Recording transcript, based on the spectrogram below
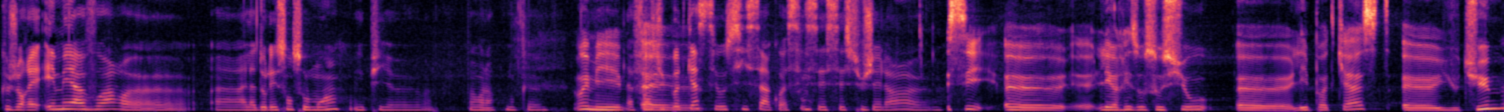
que j'aurais aimé avoir euh, à l'adolescence au moins. Et puis, euh, ben voilà. Donc, euh, Ouais, mais la force du euh, podcast, c'est aussi ça, quoi. C'est c'est ces sujets-là. euh. C'est euh, les réseaux sociaux, euh, les podcasts, euh, YouTube,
